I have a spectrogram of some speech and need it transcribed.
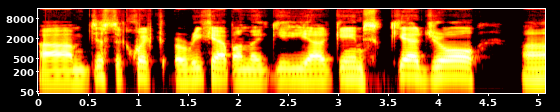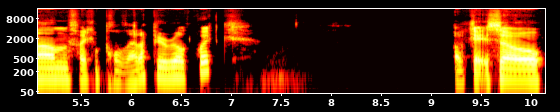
Um, just a quick recap on the the, uh, game schedule. Um, if I can pull that up here real quick. Okay, so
